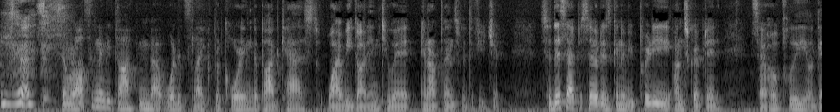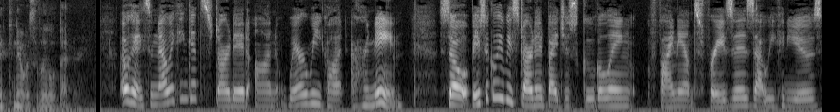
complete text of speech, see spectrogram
so, we're also going to be talking about what it's like recording the podcast, why we got into it, and our plans for the future. So, this episode is going to be pretty unscripted, so hopefully, you'll get to know us a little better. Okay, so now we can get started on where we got our name. So basically, we started by just Googling finance phrases that we could use,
